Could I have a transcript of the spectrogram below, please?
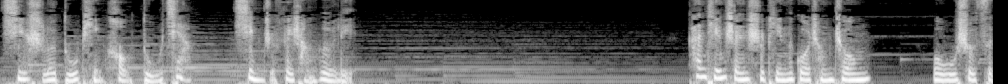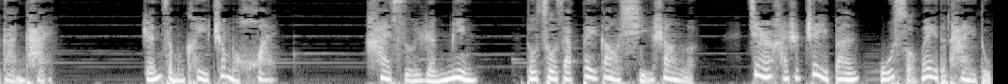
吸食了毒品后毒驾，性质非常恶劣。看庭审视频的过程中，我无数次感慨：人怎么可以这么坏？害死了人命，都坐在被告席上了，竟然还是这般无所谓的态度。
